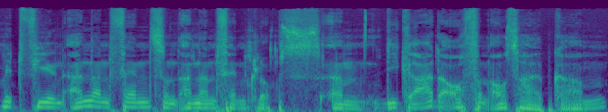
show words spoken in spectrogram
mit vielen anderen Fans und anderen Fanclubs, ähm, die gerade auch von außerhalb kamen.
